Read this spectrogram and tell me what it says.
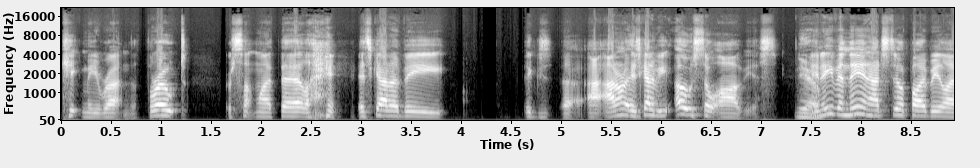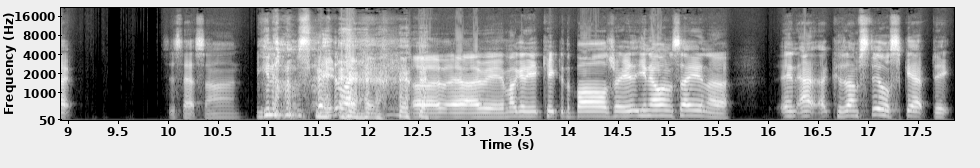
kick me right in the throat or something like that. Like it's gotta be, ex- uh, I, I don't know. It's gotta be oh so obvious. Yeah. And even then, I'd still probably be like, is this that sign? You know what I'm saying? like, uh, I mean, am I gonna get kicked in the balls or you know what I'm saying? Uh, and because I'm still skeptic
